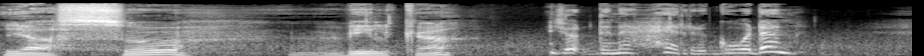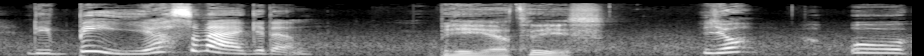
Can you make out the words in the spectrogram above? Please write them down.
Jaså, vilka? Ja, den här herrgården. Det är Bea som äger den. Beatrice? Ja, och,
